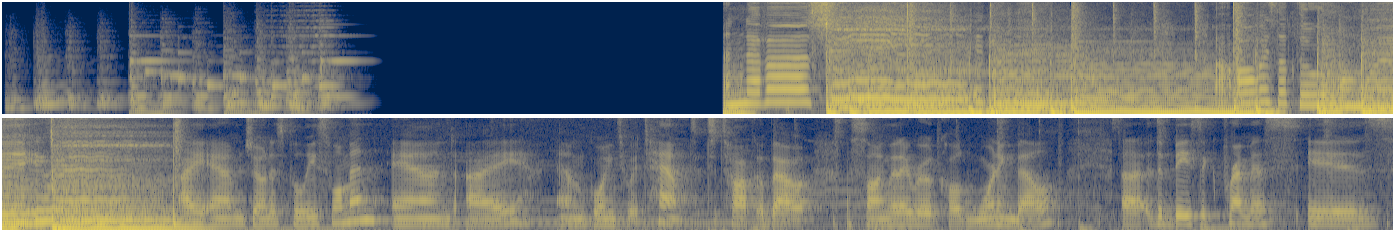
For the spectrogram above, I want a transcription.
I never see it coming. I always look the wrong way round. I am Joan As Police Woman, and I am going to attempt to talk about a song that I wrote called Warning Bell. Uh, the basic premise is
